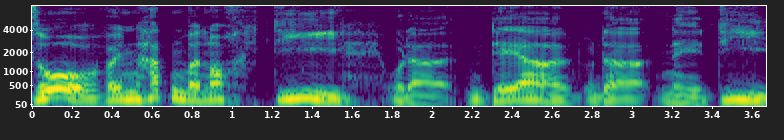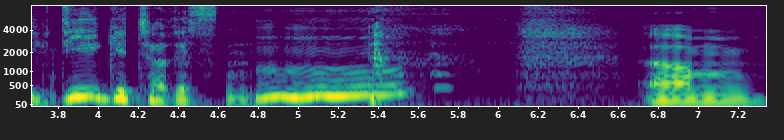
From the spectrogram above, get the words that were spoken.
So, wen hatten wir noch? Die oder der oder nee, die, die Gitarristen. ähm,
